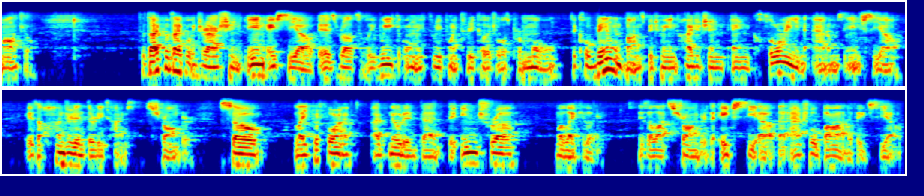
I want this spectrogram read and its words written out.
molecule. The dipole-dipole interaction in HCl is relatively weak, only 3.3 kilojoules per mole. The covalent bonds between hydrogen and chlorine atoms in HCl is 130 times stronger. So, like before, I've, I've noted that the intramolecular is a lot stronger. The HCl, that actual bond of HCl,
